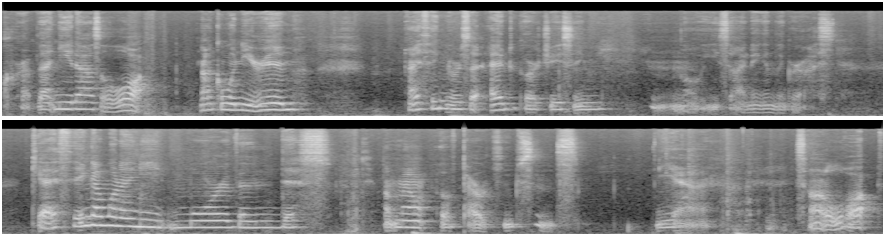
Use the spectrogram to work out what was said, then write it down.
Crap, that Nita has a lot. Not going near him. I think there's an Edgar chasing me. No, he's hiding in the grass. Okay, I think I'm gonna need more than this amount of power cubes since, yeah, it's not a lot.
